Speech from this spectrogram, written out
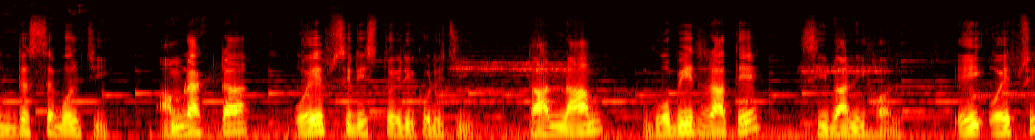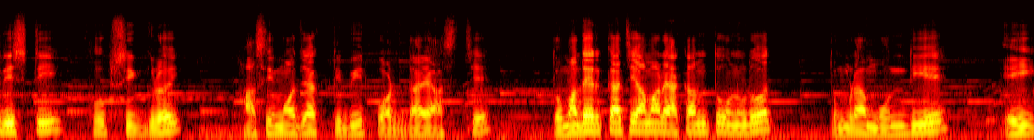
উদ্দেশ্যে বলছি, আমরা একটা ওয়েব সিরিজ তৈরি করেছি। তার নাম গভীর রাতে শিবানী হল। এই ওয়েব সিরিজটি খুব শীঘ্রই হাসি মজাক টিভির পর্দায় আসছে। তোমাদের কাছে আমার একান্ত অনুরোধ, তোমরা মন দিয়ে এই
